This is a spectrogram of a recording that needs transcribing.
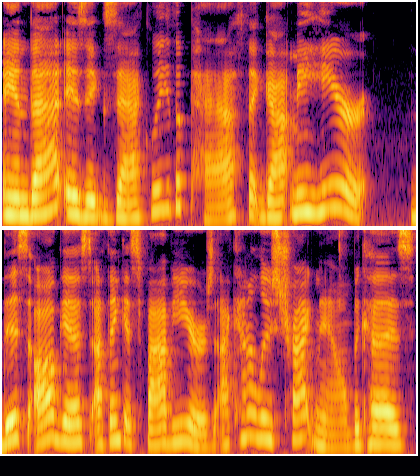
And that is exactly the path that got me here. This August, I think it's five years. I kind of lose track now because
